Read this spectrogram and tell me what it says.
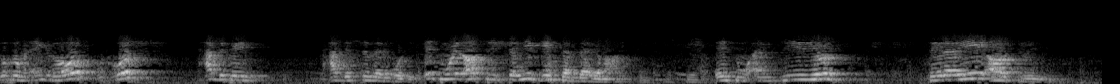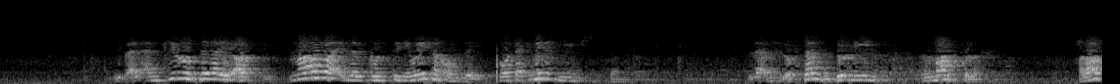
تخرج من العين كده أهو وتخش لحد فين؟ لحد ال ciliary body. اسمه إيه ال artery الشهير جدا ده يا جماعة؟ اسمه anterior ciliary artery يبقى ال anterior ciliary artery ما هو إلا ال continuation of this هو تكملة مين؟ لا مش الاوكسان دول مين؟ ال muscular خلاص؟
